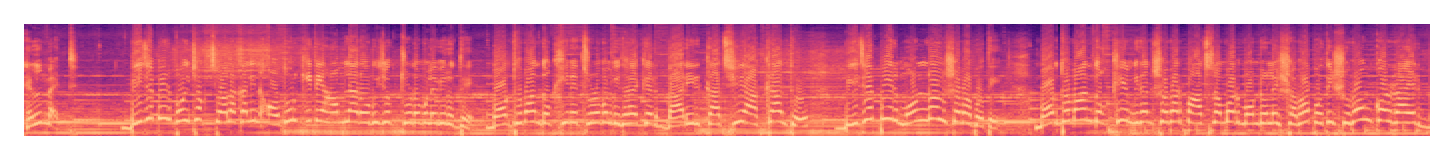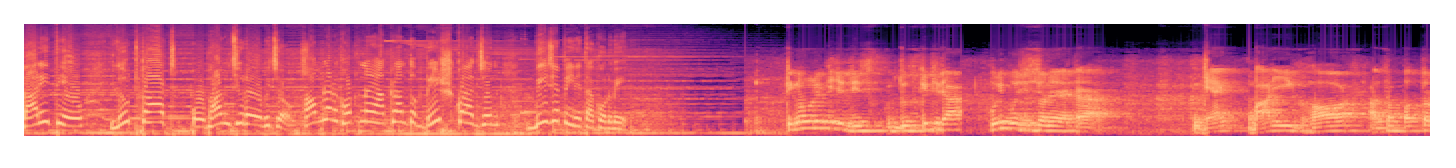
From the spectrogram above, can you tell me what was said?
হেলমেট। বিজেপির বৈঠক চলাকালীন অতর্কিতে হামলার অভিযোগ তৃণমূলের বিরুদ্ধে। বর্ধমান, দক্ষিণে তৃণমূল বিধায়কের বাড়ির কাছে আক্রান্ত বিজেপির মণ্ডল সভাপতি। বর্ধমান, দক্ষিণ বিধানসভার পাঁচ নম্বর মণ্ডলের সভাপতি শুভঙ্কর রায়ের বাড়িতেও লুটপাট ও ভাঙচুরের অভিযোগ। হামলার ঘটনায় আক্রান্ত বেশ কয়েকজন বিজেপি নেতাকর্মী। তৃণমূলের কিছু দুষ্কৃতীরা কুড়ি পঁচিশ জনের একটা গ্যাং, বাড়ি, ঘর, আসবাবপত্র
